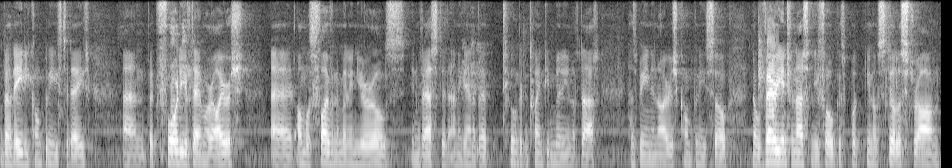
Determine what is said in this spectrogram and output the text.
about 80 companies to date, and about 40 of them are Irish. Uh, almost 500 million euros invested, and again, about 220 million of that has been in Irish companies. So, you know, very internationally focused, but you know, still a strong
